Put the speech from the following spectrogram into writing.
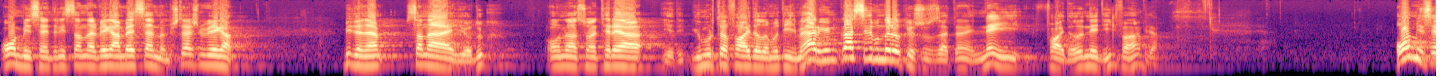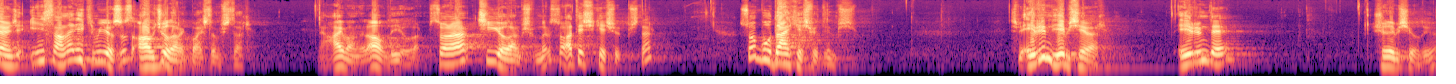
10 bin senedir insanlar vegan beslenmemişler, şimdi vegan. Bir dönem sanayi yiyorduk, ondan sonra tereyağı yedik. Yumurta faydalı mı değil mi? Her gün gazetede bunları okuyorsunuz zaten. Yani ne faydalı, ne değil falan filan. 10 bin sene önce insanlar ilk biliyorsunuz avcı olarak başlamışlar. Yani hayvanları avlıyorlar. Sonra çiğ yiyorlarmış bunları. Sonra ateşi keşfetmişler. Sonra buğday keşfedilmiş. Şimdi evrim diye bir şey var. Evrimde şöyle bir şey oluyor.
